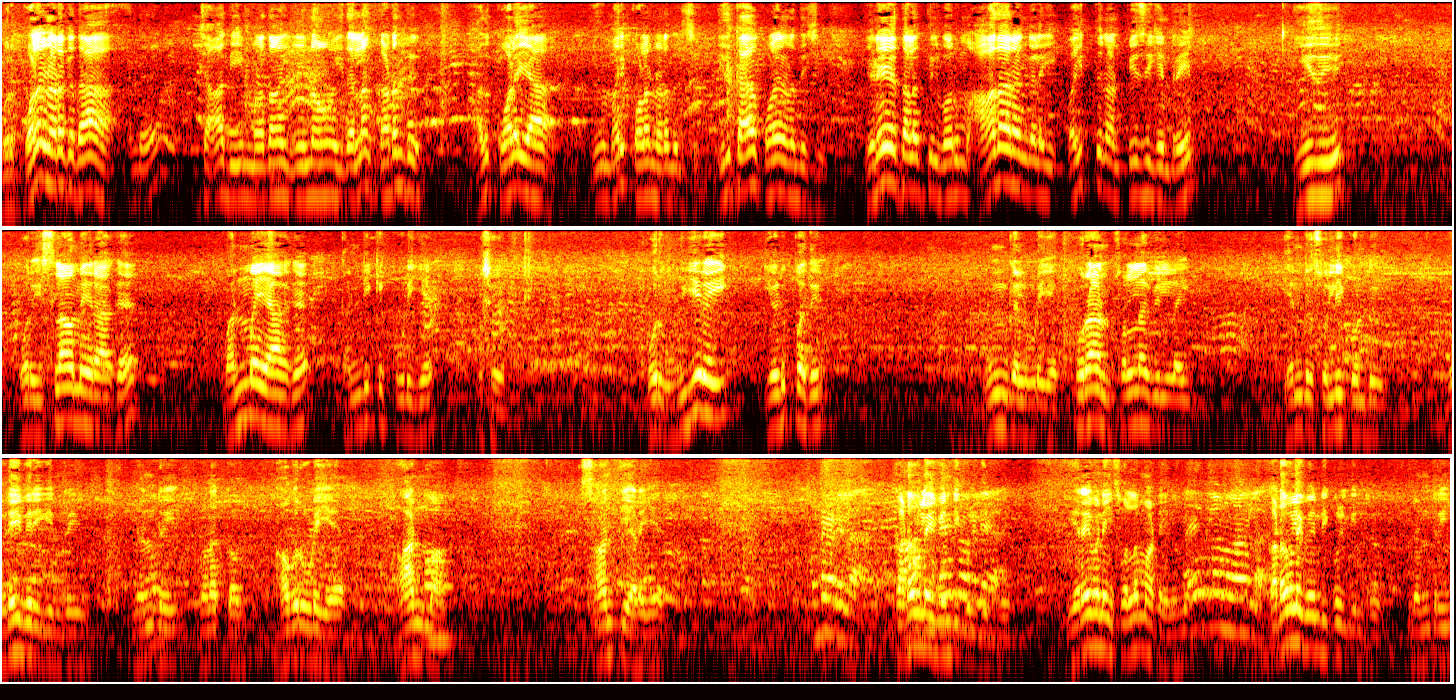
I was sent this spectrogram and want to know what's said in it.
ஒரு கொலை நடக்குதா? அந்த ஜாதி மதம் இனம் இதெல்லாம் கடந்து அது கொலையா? இது மாதிரி கொலை நடந்துருச்சு. இதுக்காக கொலை நடந்துச்சு. இணையதளத்தில் வரும் ஆதாரங்களை வைத்து நான் பேசுகின்றேன். இது ஒரு இஸ்லாமியராக வன்மையாக கண்டிக்கக்கூடிய விஷயம். ஒரு உயிரை எடுப்பது உங்களுடைய குரான் சொல்லவில்லை. என்று சொல்லிக்கொண்டு விடைபெறுகின்றேன். நன்றி வணக்கம். அவருடைய ஆன்மா சாந்தி அடைய கடவுளை வேண்டிக் கொள்கின்றேன். இறைவனை சொல்ல மாட்டேன் கடவுளை வேண்டிக் கொள்கின்றேன். நன்றி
